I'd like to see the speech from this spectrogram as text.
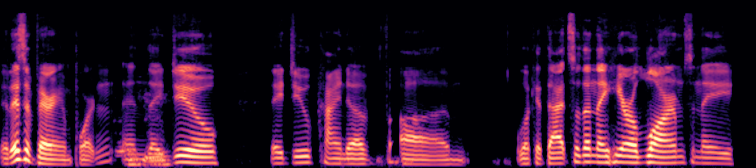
it is a very important, and they Mhm. do they do kind of um, look at that. So then they hear alarms, and they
